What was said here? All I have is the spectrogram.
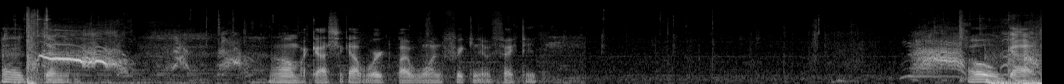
Uh, it. Oh my gosh, I got worked by one freaking infected. Oh god.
